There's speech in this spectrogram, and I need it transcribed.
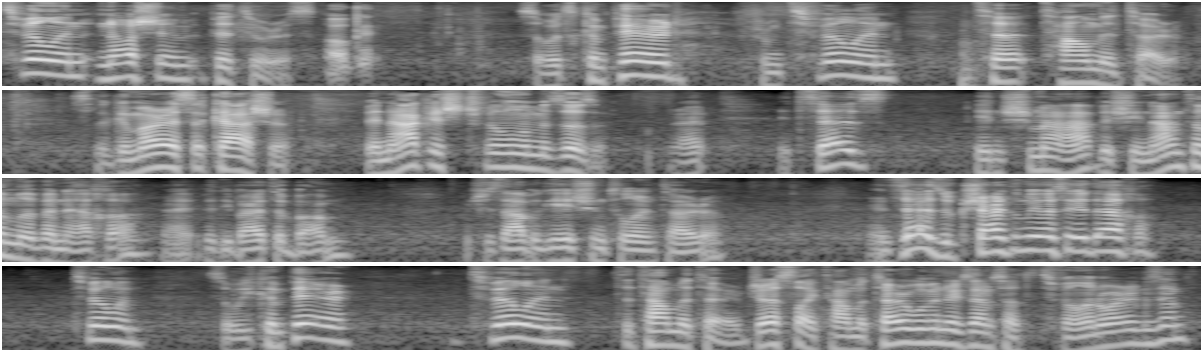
tefillin nashim peturis. Okay, so it's compared from tefillin to Talmud Torah. So the Gemara is a kasha. Tefillin mezuzah. Right? It says in Shema, v'shinantam levanecha, right? V'dibarta bam, which is obligation to learn Torah. And says, ukshartam liyoseyedecha, tefillin. So we compare tefillin to Talmud Torah. Just like Talmud Torah women are exempt, so tefillin are exempt.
